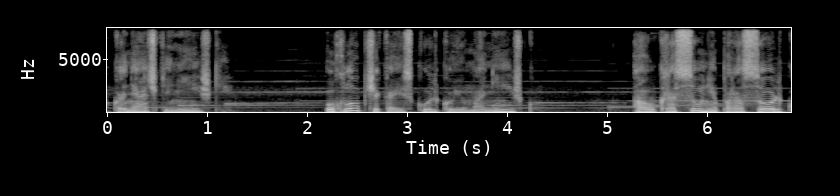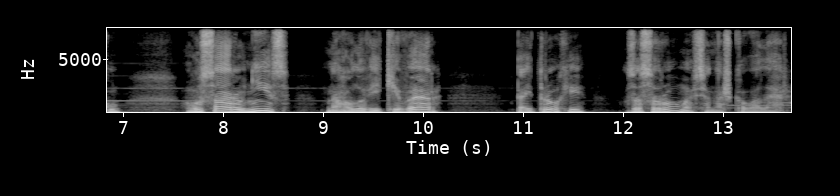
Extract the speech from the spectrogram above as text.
у конячки ніжки, у хлопчика із кулькою маніжку, а у красуні парасольку, гусару ніс на голові ківер, та й трохи засоромився наш кавалер.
